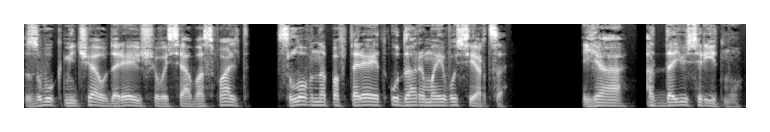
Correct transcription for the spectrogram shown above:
Звук мяча, ударяющегося об асфальт, словно повторяет удары моего сердца. Я отдаюсь ритму,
